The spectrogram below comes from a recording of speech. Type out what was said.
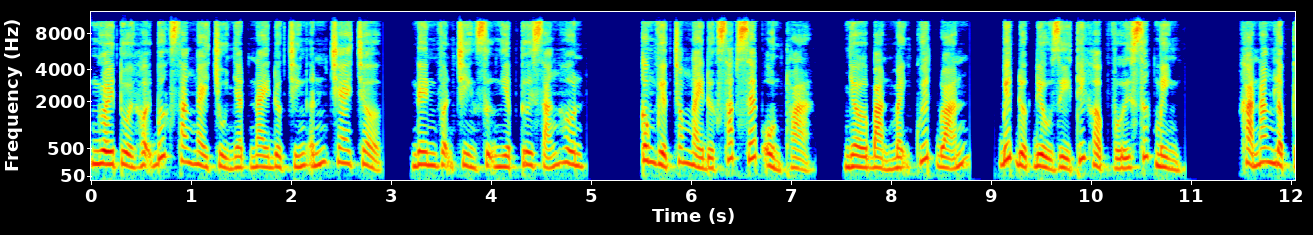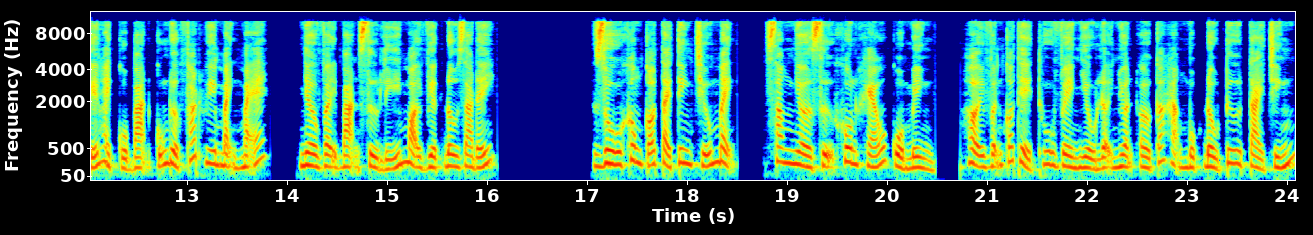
Người tuổi hợi bước sang ngày chủ nhật này được chính ấn che chở, nên vận trình sự nghiệp tươi sáng hơn. Công việc trong ngày được sắp xếp ổn thỏa, nhờ bản mệnh quyết đoán, biết được điều gì thích hợp với sức mình. Khả năng lập kế hoạch của bạn cũng được phát huy mạnh mẽ, nhờ vậy bạn xử lý mọi việc đâu ra đấy. Dù không có tài tinh chiếu mệnh, song nhờ sự khôn khéo của mình, hợi vẫn có thể thu về nhiều lợi nhuận ở các hạng mục đầu tư tài chính.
